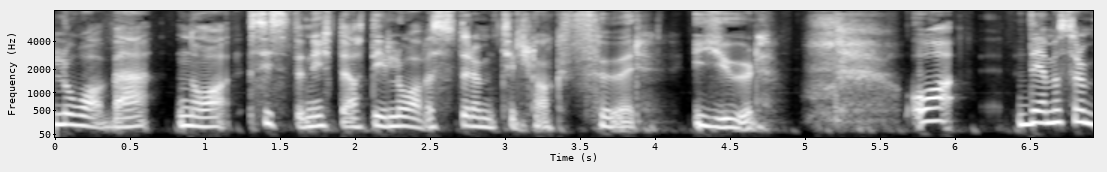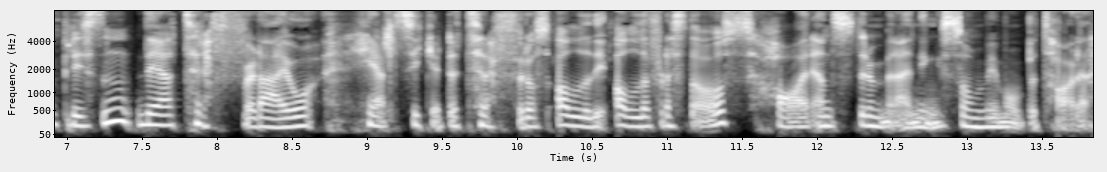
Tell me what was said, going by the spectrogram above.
lover nå Siste nytt er at de lover strømtiltak før jul. Og det med strømprisen det treffer deg jo helt sikkert. Det treffer oss alle. De aller fleste av oss har en strømregning som vi må betale.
